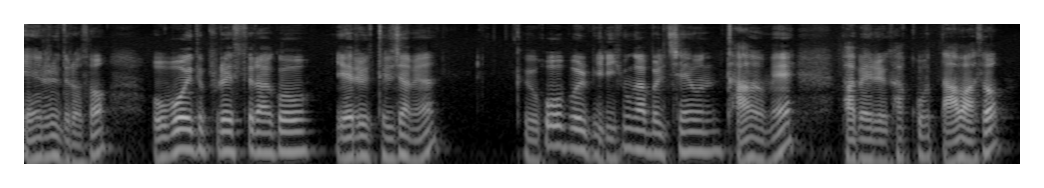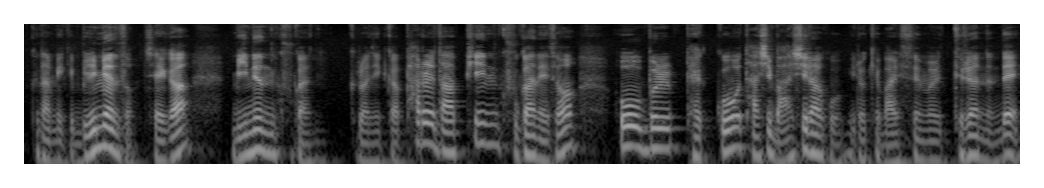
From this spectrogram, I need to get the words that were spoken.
예를 들어서 overhead press라고 예를 들자면 그 호흡을 미리 흉압을 채운 다음에 바벨을 갖고 나와서 그 다음에 이렇게 밀면서 제가 미는 구간 그러니까 팔을 다 핀 구간에서 호흡을 뱉고 다시 마시라고 이렇게 말씀을 드렸는데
